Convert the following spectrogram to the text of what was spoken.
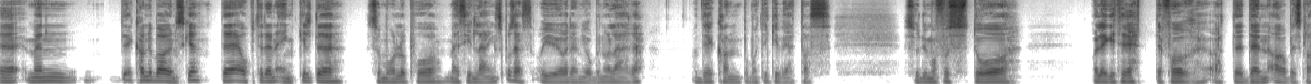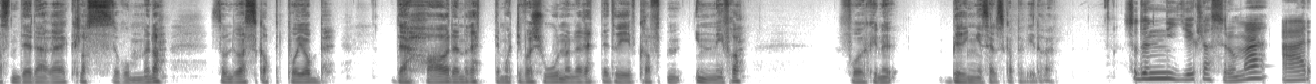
eh, men det kan du bare ønske. Det er opp til den enkelte som holder på med sin læringsprosess, å gjøre den jobben og lære. Og det kan på en måte ikke vedtas. Så du må forstå og legge til rette for at den arbeidsplassen, det derre klasserommet da, som du har skapt på jobb, det har den rette motivasjonen og den rette drivkraften innenfra for å kunne bringe selskapet videre. Så det nye klasserommet er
